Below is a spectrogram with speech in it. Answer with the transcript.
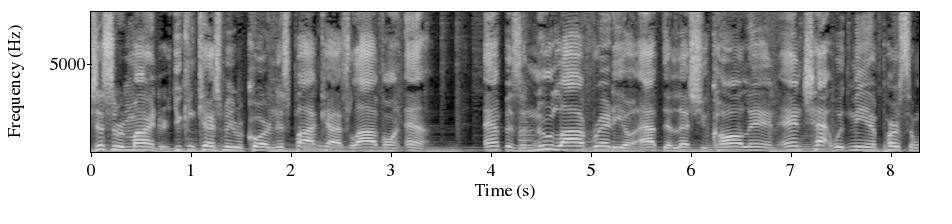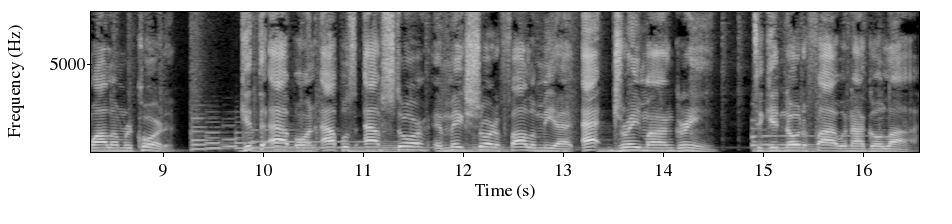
Just a reminder, you can catch me recording this podcast live on AMP. AMP is a new live radio app that lets you call in and chat with me in person while I'm recording. Get the app on Apple's App Store and make sure to follow me at, at Draymond Green to get notified when I go live.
